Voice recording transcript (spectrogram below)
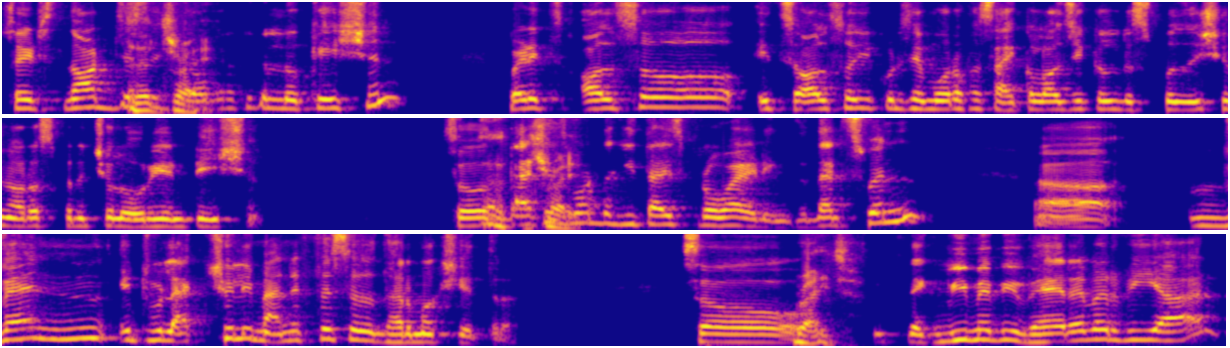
So it's not just That's a right. geographical location, but it's also it's also you could say more of a psychological disposition or a spiritual orientation. So That's that is right. what the Gita is providing. That's when uh, when it will actually manifest as a dharma kshetra. So Right. like we may be wherever we are,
